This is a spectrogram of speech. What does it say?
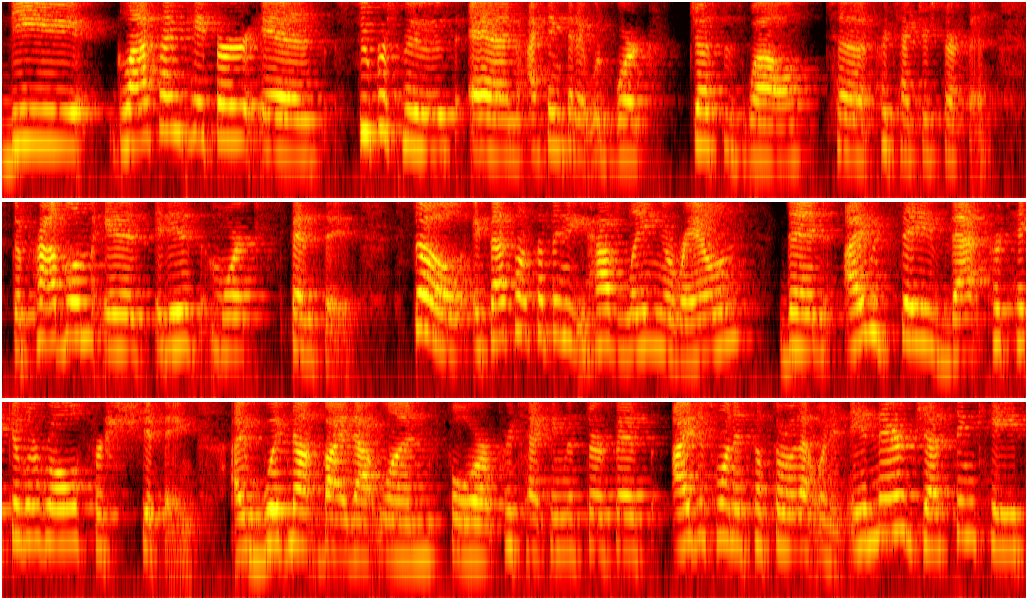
The glassine paper is super smooth and I think that it would work just as well to protect your surface. The problem is it is more expensive. So if that's not something that you have laying around, then I would save that particular roll for shipping. I would not buy that one for protecting the surface. I just wanted to throw that one in there just in case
